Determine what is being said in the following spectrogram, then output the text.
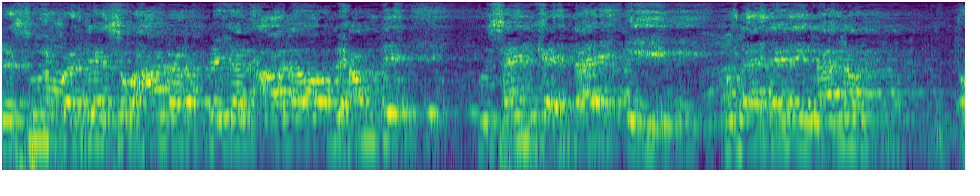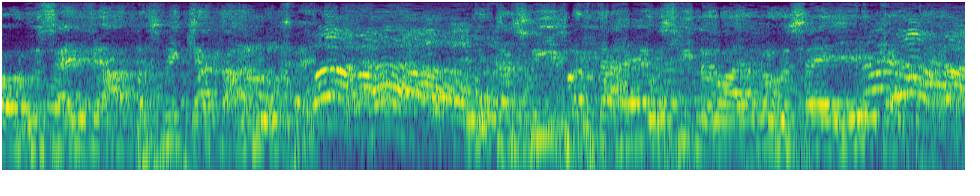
رسول پڑھتے سبحان رب العالی و بحمد حسین کہتا ہے ایک۔ خدا جانے نانا اور حسین میں آپس میں کیا تعلق ہے؟ وہ تصویر پڑھتا ہے اس کی نماز میں حسین یہ کہتا ہے۔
